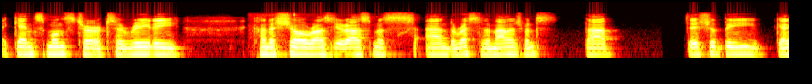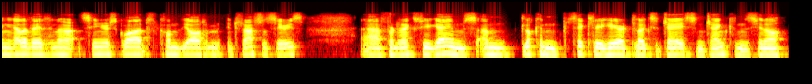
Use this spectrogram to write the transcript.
against Munster to really kind of show Rassie Erasmus and the rest of the management that they should be getting elevated in that senior squad come the autumn international series uh, for the next few games. I'm looking particularly here at the likes of Jason Jenkins, you know,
